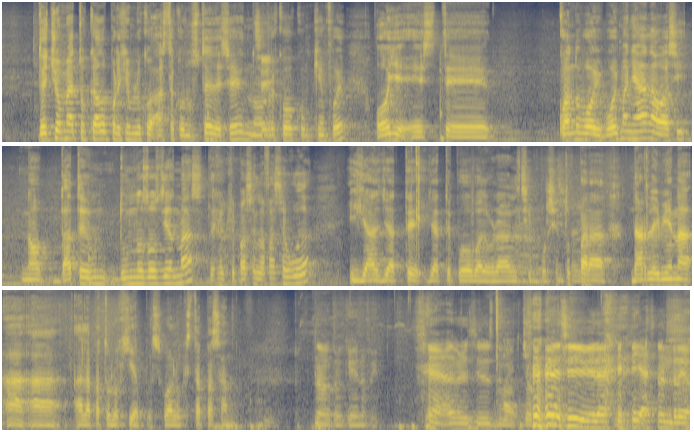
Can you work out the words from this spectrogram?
De hecho, me ha tocado, por ejemplo, hasta con ustedes, ¿eh? No recuerdo con quién fue. Oye, este, ¿cuándo voy? ¿Voy mañana o así? No, date un- unos dos días más, deja que pase la fase aguda y ya, ya, te, ya te puedo valorar al 100% para darle bien a, a- a- la patología, pues, o a lo que está pasando. No, creo que yo no fui. No, yo creo que- sí, mira, ya sonreo.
